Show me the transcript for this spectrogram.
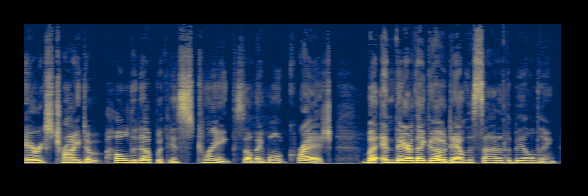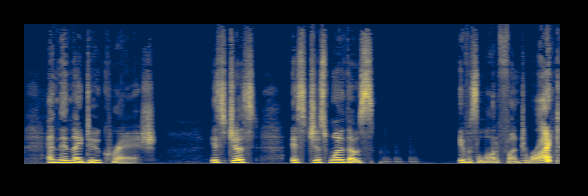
Eric's trying to hold it up with his strength so they won't crash. But and there they go down the side of the building. And then they do crash. It's just it's just one of those it was a lot of fun to write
